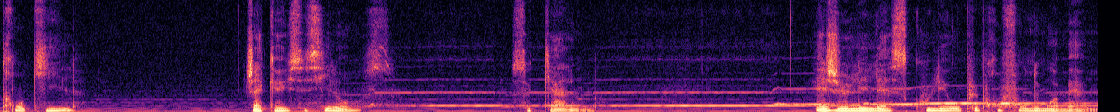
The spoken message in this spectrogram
tranquille. J'accueille ce silence, ce calme, et je les laisse couler au plus profond de moi-même.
